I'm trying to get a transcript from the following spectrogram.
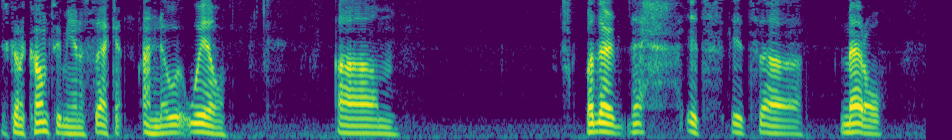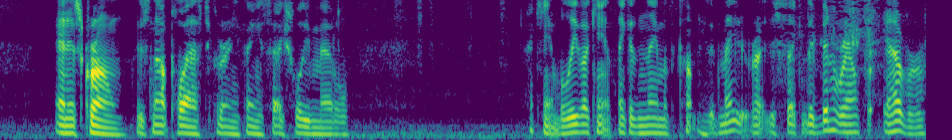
It's going to come to me in a second. I know it will. Um, but they're, they're, it's it's uh, metal and it's chrome. It's not plastic or anything. It's actually metal. I can't believe I can't think of the name of the company that made it right this second. They've been around forever.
